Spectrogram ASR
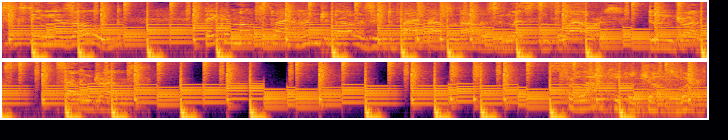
16 years old, they can multiply $100 into $5,000 in less than four hours doing drugs, selling drugs. For a lot of people, drugs work.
